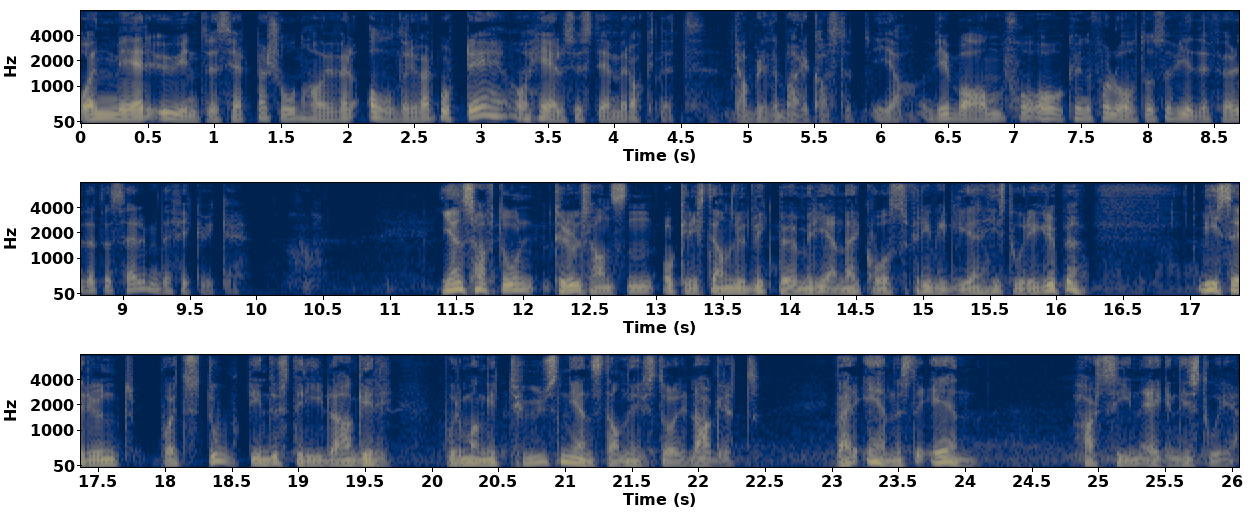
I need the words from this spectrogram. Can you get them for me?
Og en mer uinteressert person har vi vel aldri vært borti, og hele systemet raknet. Da ble det bare kastet? Ja. Vi ba om å kunne få lov til å videreføre dette selv, men det fikk vi ikke. Jens Haftorn, Truls Hansen og Christian Ludvig Bøhmer i NRKs frivillige historiegruppe viser rundt på et stort industrilager hvor mange tusen gjenstander står lagret. Hver eneste en har sin egen historie.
